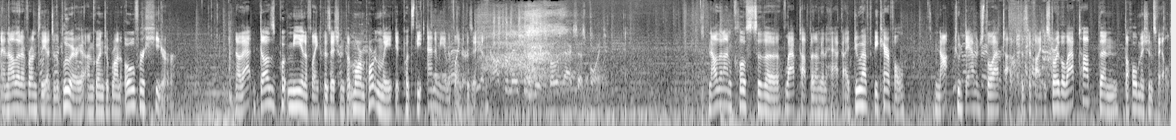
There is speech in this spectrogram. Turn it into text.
And now that I've run to the edge of the blue area, I'm going to run over here. Now that does put me in a flanked position, but more importantly, it puts the enemy in a flanked position. Confirmation of the exposed access point. Now that I'm close to the laptop that I'm going to hack, I do have to be careful not to damage the laptop, because if I destroy the laptop, then the whole mission's failed.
